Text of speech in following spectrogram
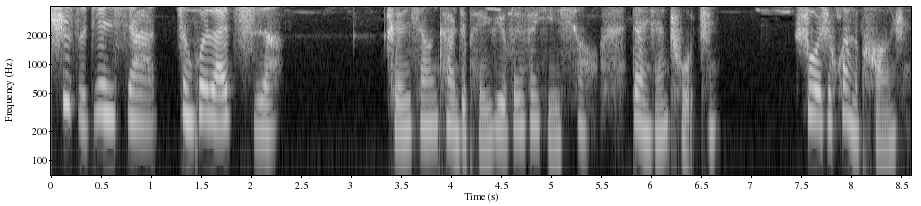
世子殿下怎会来此？沉香看着裴玉，微微一笑，淡然处之。若是换了旁人，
